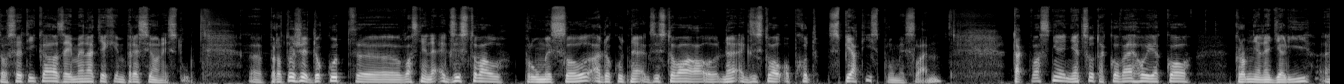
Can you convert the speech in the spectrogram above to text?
To se týká zejména těch impresionistů. Eh, protože dokud eh, vlastně neexistoval průmysl a dokud neexistoval, neexistoval obchod spjatý s průmyslem, tak vlastně něco takového jako kromě nedělí, eh,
